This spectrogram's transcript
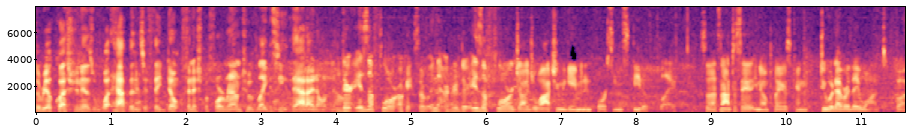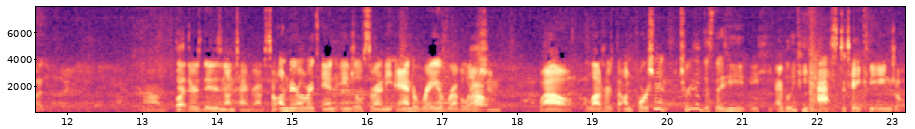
the real question is what happens if they don't finish before round two of Legacy? That I don't know. There is a floor. Okay, so in that record, there is a floor judge watching the game and enforcing the speed of play. So that's not to say that you know players can do whatever they want, but. Um, yeah, But- there's it is an untimed round. So Unburial Rites and Angel of Serenity and Ray of Revelation. Wow. a lot of the unfortunate truth of this that he, he, I believe he has to take the Angel.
